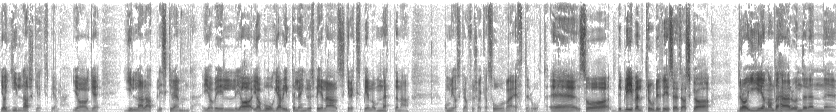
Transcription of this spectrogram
Jag gillar skräckspel. Jag eh, gillar att bli skrämd. Jag vill. Jag, jag vågar inte längre spela skräckspel om nätterna om jag ska försöka sova efteråt. Eh, så det blir väl troligtvis att jag ska dra igenom det här under en, eh,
